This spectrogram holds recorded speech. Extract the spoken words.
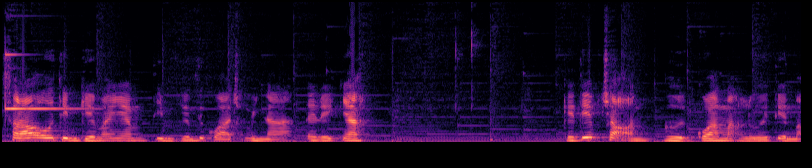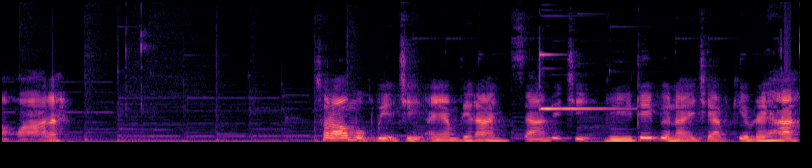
Sau đó ô tìm kiếm anh em tìm kiếm từ khóa cho mình là TRX nha. Kế tiếp chọn gửi qua mạng lưới tiền mã hóa này. Sau đó mục địa chỉ anh em tiến hành, dán địa chỉ ví tiếp vừa nãy chép kia đây ha.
